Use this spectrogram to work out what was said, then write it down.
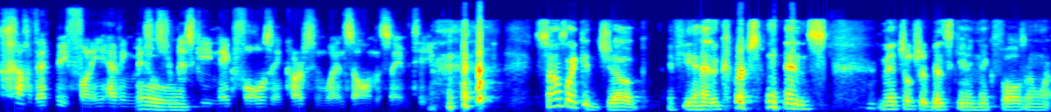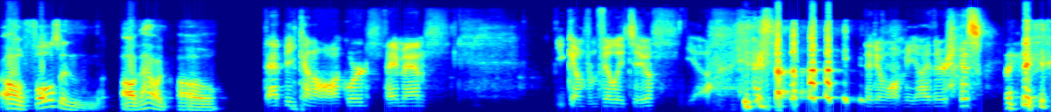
that'd be funny having Mitchell oh. Trubisky, Nick Foles, and Carson Wentz all on the same team. Sounds like a joke. If you had a Carson Wentz, Mitchell Trubisky, and Nick Foles, and oh Foles and oh that would oh. That'd be kind of awkward. Hey man, you come from Philly too? Yeah. they didn't want me either.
